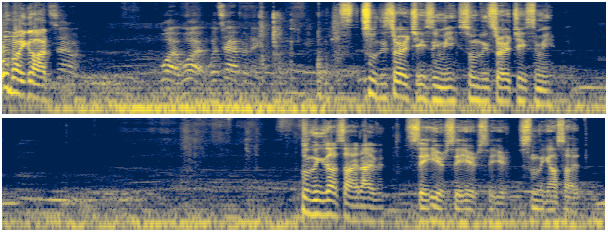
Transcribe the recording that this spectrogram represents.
Oh my god! sound? What? What? What's happening? Something started chasing me. Something started chasing me. Something's outside, Ivan. Stay here, stay here, stay here. Something outside.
